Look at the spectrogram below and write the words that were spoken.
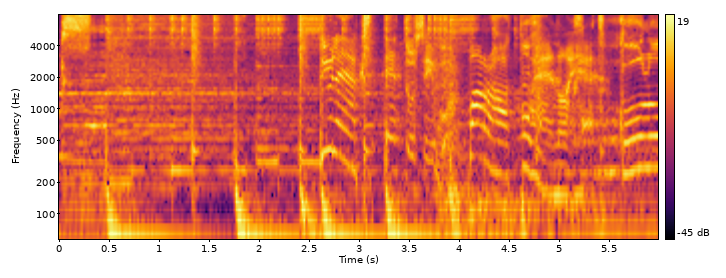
X. Yle X etusivu. Parhaat puheenaiheet. Kuuluu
